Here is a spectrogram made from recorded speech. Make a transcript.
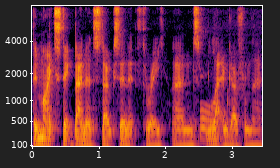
they might stick Ben and Stokes in at three and mm. let him go from there.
